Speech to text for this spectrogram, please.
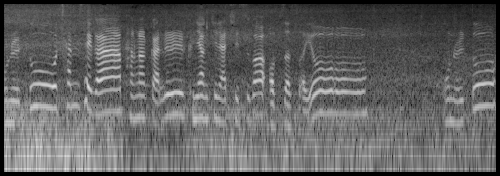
오늘 또 참새가 방앗간을 그냥 지나칠 수가 없었어요. 오늘 또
